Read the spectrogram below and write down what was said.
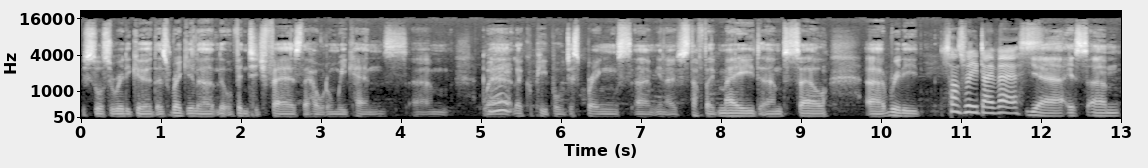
which is also really good. There's regular little vintage fairs they hold on weekends, um, where Great. local people just brings um, you know stuff they've made um, to sell. Uh, really, Sounds really diverse. yeah. It's um,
